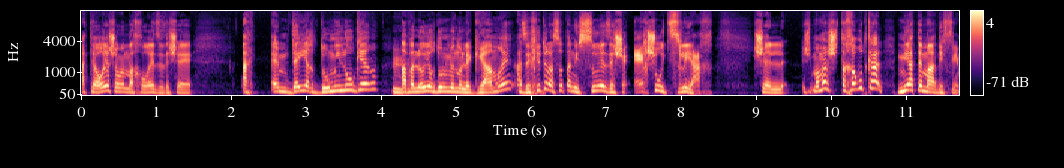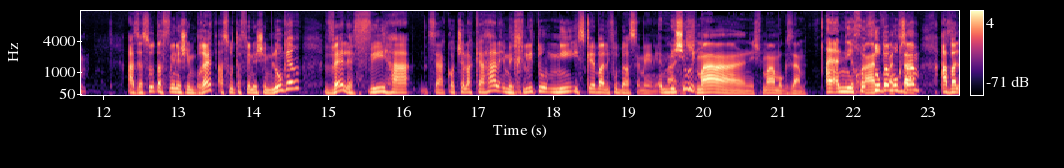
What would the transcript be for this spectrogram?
התיאוריה שעומדת מאחורי זה, זה שהם די ירדו מלוגר, אבל לא ירדו ממנו לגמרי, אז החליטו לעשות את הניסוי הזה שאיכשהו הצליח, של ש- ממש תחרות קל. מי אתם מעדיפים? אז עשו את ה finish עם ברט, עשו את ה finish עם לוגר, ולפי הצעקות של הקהל, הם החליטו מי יזכה באליפות ברסלמניה. מישהו... נשמע, נשמע מוגזם. אני יכול... סופר. מוגזם, אבל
